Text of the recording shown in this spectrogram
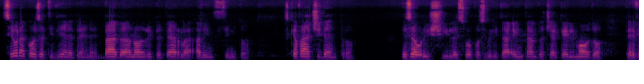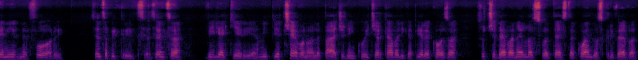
Se una cosa ti viene bene, bada a non ripeterla all'infinito. Scavaci dentro, esaurisci le sue possibilità e intanto cerca il modo per venirne fuori, senza pigrizia, senza vigliaccheria. Mi piacevano le pagine in cui cercava di capire cosa succedeva nella sua testa quando scriveva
